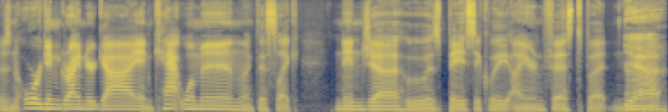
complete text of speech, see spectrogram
there's an organ grinder guy and Catwoman, like this like ninja who is basically Iron Fist, but not. Yeah.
